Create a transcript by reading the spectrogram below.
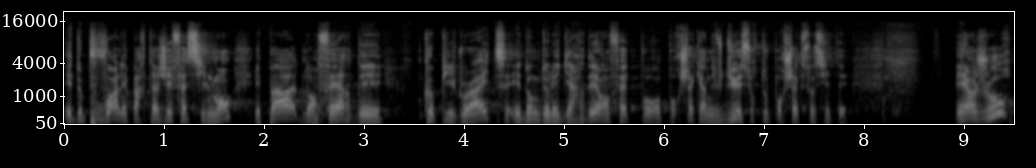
et de pouvoir les partager facilement et pas d'en faire des copyright et donc de les garder en fait pour, pour chaque individu et surtout pour chaque société. Et un jour,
